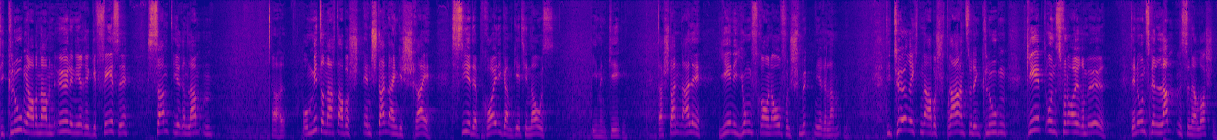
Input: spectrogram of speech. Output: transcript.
Die Klugen aber nahmen Öl in ihre Gefäße samt ihren Lampen. Um Mitternacht aber entstand ein Geschrei. Siehe, der Bräutigam geht hinaus ihm entgegen. Da standen alle jene Jungfrauen auf und schmückten ihre Lampen. Die Törichten aber sprachen zu den Klugen, gebt uns von eurem Öl, denn unsere Lampen sind erloschen.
